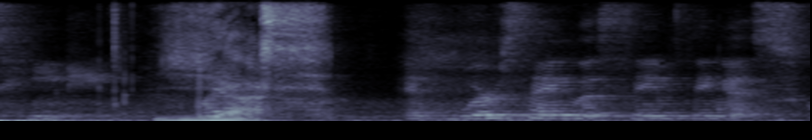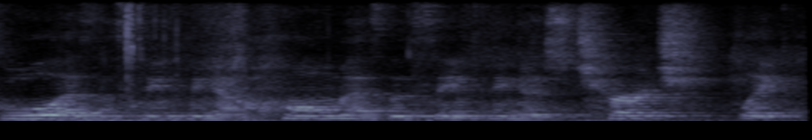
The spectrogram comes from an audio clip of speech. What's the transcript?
teaming. Yes. Like, if we're saying the same thing at school as the same thing at home as the same thing as church, like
